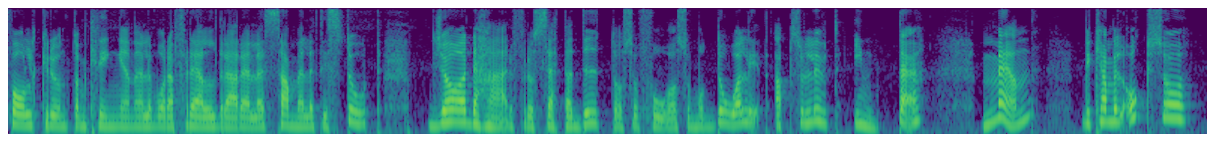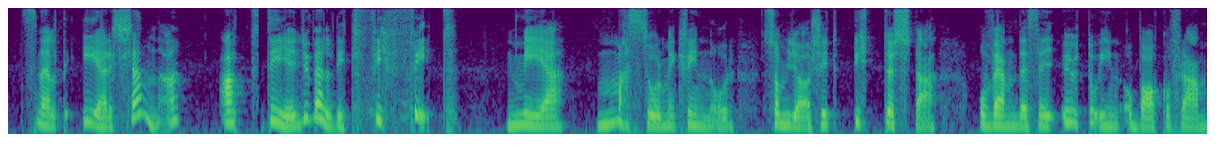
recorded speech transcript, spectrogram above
folk runt omkring en eller våra föräldrar eller samhället i stort gör det här för att sätta dit oss och få oss att må dåligt. Absolut inte. Men vi kan väl också snällt erkänna att det är ju väldigt fiffigt med massor med kvinnor som gör sitt yttersta och vänder sig ut och in och bak och fram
